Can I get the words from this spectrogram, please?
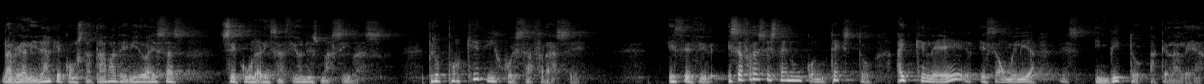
La realidad que constataba debido a esas secularizaciones masivas. Pero ¿por qué dijo esa frase? Es decir, esa frase está en un contexto, hay que leer esa homilía. Les invito a que la lean.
